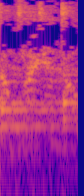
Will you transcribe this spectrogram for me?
Don't play it.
